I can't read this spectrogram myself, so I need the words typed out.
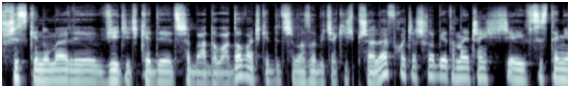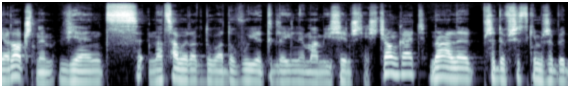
wszystkie numery wiedzieć, kiedy trzeba doładować, kiedy trzeba zrobić jakiś przelew, chociaż robię to najczęściej w systemie rocznym, więc na cały rok doładowuję tyle, ile mam miesięcznie ściągać. No ale przede wszystkim, żeby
